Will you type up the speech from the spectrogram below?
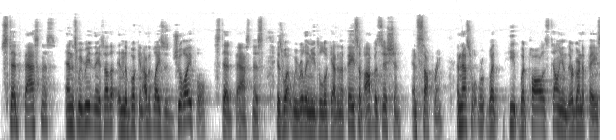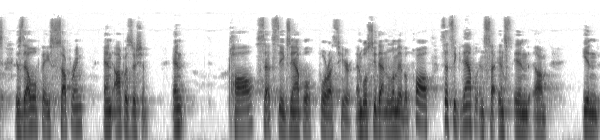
steadfastness, and as we read in, other, in the book in other places, joyful steadfastness is what we really need to look at in the face of opposition and suffering. And that's what, what, he, what Paul is telling them they're going to face, is they will face suffering and opposition. And Paul sets the example for us here. And we'll see that in a little bit. But Paul sets the example in, in, in, um, in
